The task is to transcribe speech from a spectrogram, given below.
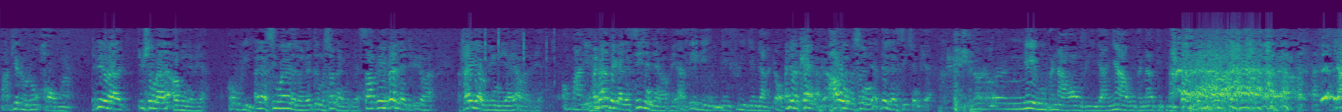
ဘာဖြစ်လို့တော့ဟောင်းမှာဒီလိုကကျူရှင်မလည်းအောင်နေတယ်ဗျာဟုတ်ပြီအဲ့ဒါစီဝါရေးဆိုတော့လည်းသူမစွန့်နိုင်ဘူးဗျစာပေဘက်လည်းတပြည့်တော့အထိုက်ရောက်ပြီးနေရာရောက်ပါတယ်ဗျအမှန်ဒီဖနာတကလည်းစီးကျင်ကြပါဗျာအသိဒီဒီစီးကျင်ကြတော့အဲ့တော့ခက်တာဗျအဟောင်းမစွန့်ရင်အစ်လည်းစီးကျင်ဗျာတော့နေဘူးဖနာအောင်စီဗျာညဘူးဖနာတိပြကြာ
